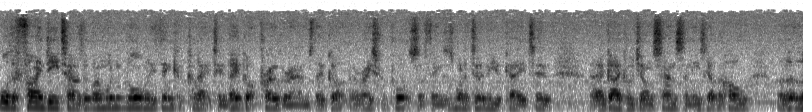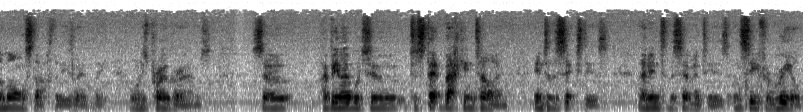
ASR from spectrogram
all the fine details that one wouldn't normally think of collecting. They've got programs, they've got the race reports of things. There's one or two in the UK too. A guy called John Sanson, he's got the whole Le Mans stuff that he's lent me, all his programs. So I've been able to, to step back in time into the 60s and into the 70s and see for real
